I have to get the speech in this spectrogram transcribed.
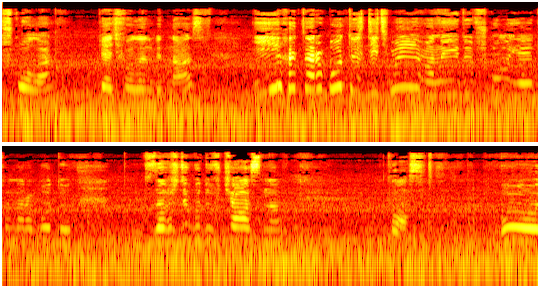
школа 5 хвилин від нас. І на роботу з дітьми, вони йдуть в школу, я йду на роботу, завжди буду вчасно. Клас. Бо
